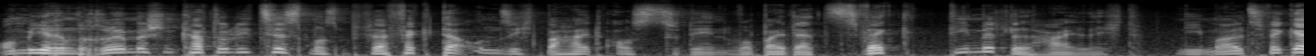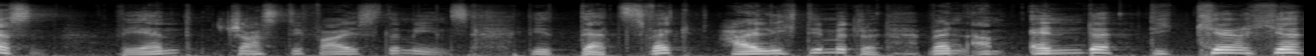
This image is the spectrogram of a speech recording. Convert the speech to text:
um ihren römischen Katholizismus mit perfekter Unsichtbarkeit auszudehnen, wobei der Zweck die Mittel heiligt. Niemals vergessen. The end justifies the means. Die, der Zweck heiligt die Mittel. Wenn am Ende die Kirche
